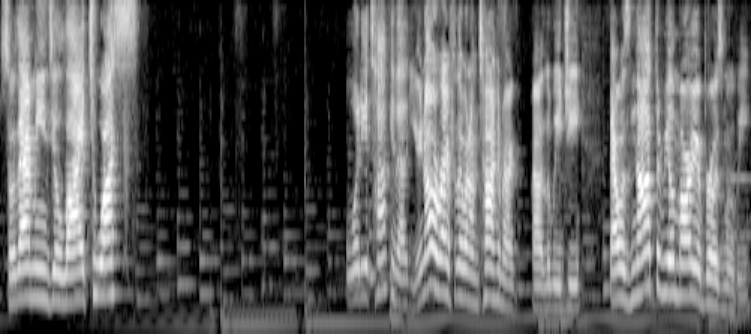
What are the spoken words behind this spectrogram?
So that means you lied to us? what are you talking about? You're know rightfully what I'm talking about, uh, Luigi. That was not the real Mario Bros. movie.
